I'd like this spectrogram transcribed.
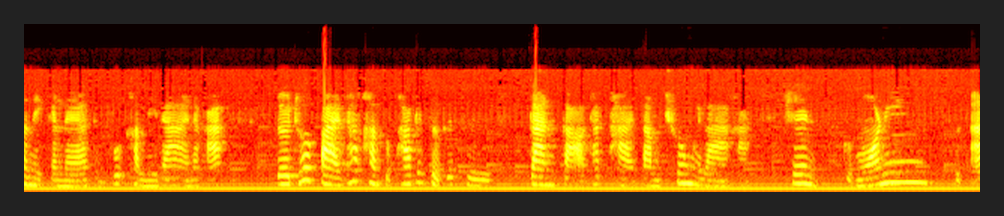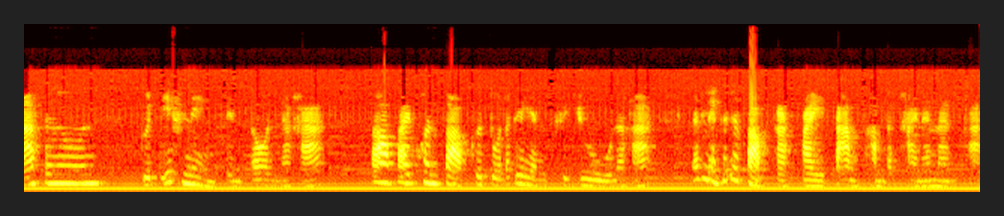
สนิทกันแล้วถึงพูดคำนี้ได้นะคะ โดยทั่วไปถ้าคำสุภาพที่สุดก็คือ การกล่าวทักทายตามช่วงเวลาค่ะ เช่น good morning good afternoon good evening เป็นต้นนะคะ ต่อไปคนตอบคือตัวนักเรียนคือ you นะคะ นักเรียนก็จะตอบกลับไปตามคำทักทายนั้นๆค่ะ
